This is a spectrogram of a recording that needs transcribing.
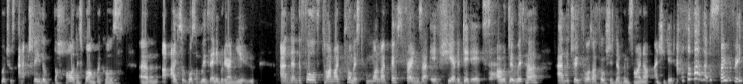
which was actually the, the hardest one because um, I, I wasn't with anybody I knew. And then the fourth time, I promised one of my best friends that if she ever did it, I would do it with her. And the truth was, I thought she's never going to sign up, and she did. that was Sophie.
